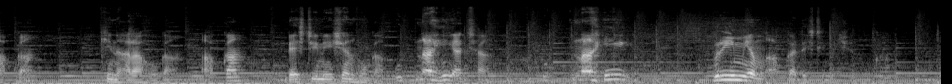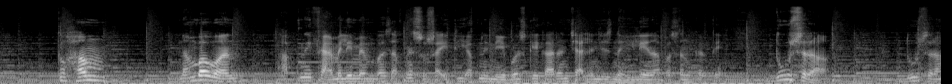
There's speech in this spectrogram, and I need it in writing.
आपका किनारा होगा, आपका डेस्टिनेशन होगा, उतना ही अच्छा उतना ही प्रीमियम आपका डेस्टिनेशन होगा। तो हम नंबर वन अपने फैमिली मेंबर्स अपने सोसाइटी अपने नेबर्स के कारण चैलेंजेस नहीं लेना पसंद करते। दूसरा दूसरा,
